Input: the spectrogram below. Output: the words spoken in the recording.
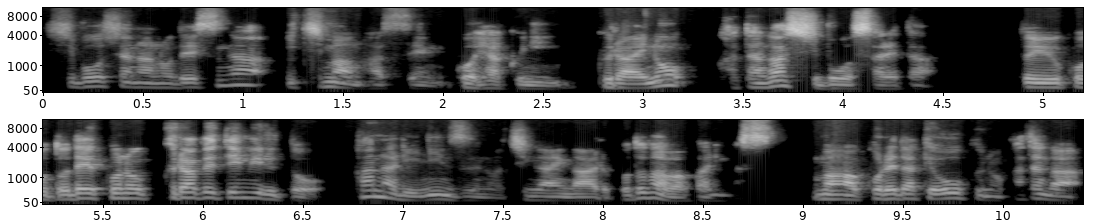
死亡者なのですが、18,500人くらいの方が死亡されたということで、この比べてみると、かなり人数の違いがあることがわかります。まあ、これだけ多くの方が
